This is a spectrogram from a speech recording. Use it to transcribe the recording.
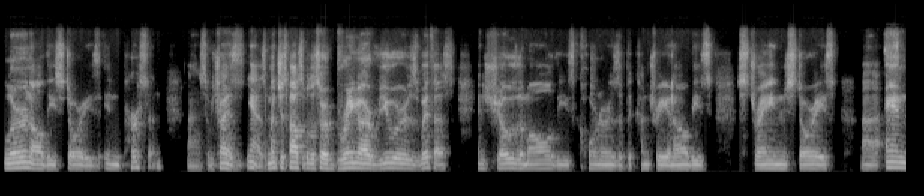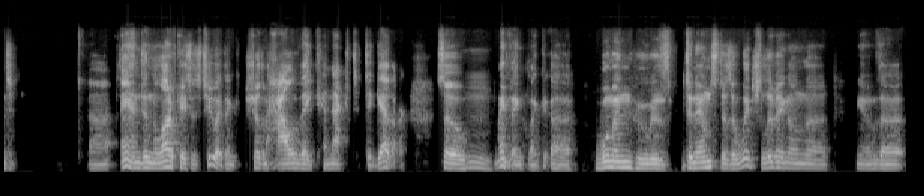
learn all these stories in person. Uh, so we try as yeah as much as possible to sort of bring our viewers with us and show them all these corners of the country and all these strange stories uh, and uh, and in a lot of cases too i think show them how they connect together so mm. i think like a woman who is denounced as a witch living on the you know the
